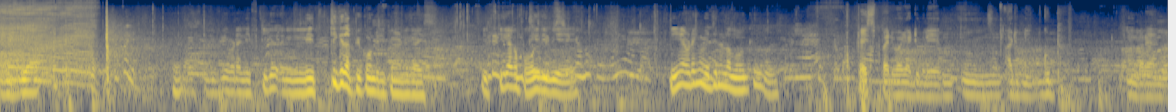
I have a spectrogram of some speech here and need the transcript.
ദിവ്യ. ദിവ്യ ഇവിടെ ലിഫ്റ്റിക്ക് ലിഫ്റ്റിക്ക് തപ്പിക്കൊണ്ടിരിക്കുകയാണ് ഗൈസ് ലിഫ്റ്റിക്കൊക്കെ പോയി ദിവ്യയെ നീ എവിടെയെങ്കിലും വെച്ചിട്ടുണ്ടോ? നോക്കി കൈസ് പരിപാടി അടിപൊളിയായിരുന്നു. അടിപൊളി. ഗുഡ് ഒന്നും പറയാനില്ല.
